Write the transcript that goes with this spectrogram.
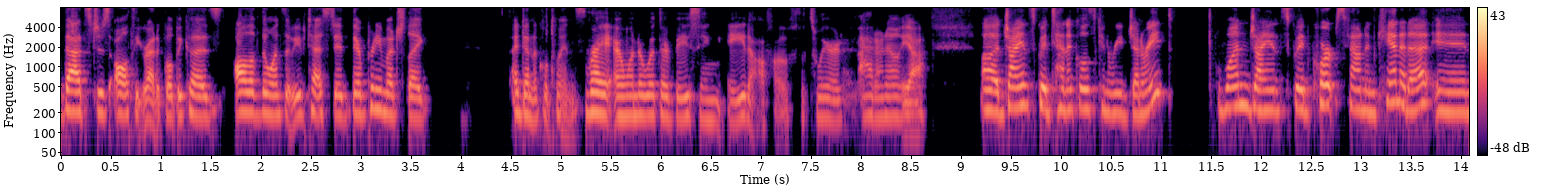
that's just all theoretical because all of the ones that we've tested, they're pretty much like identical twins. Right. I wonder what they're basing eight off of. That's weird. I don't know. Yeah. Uh, giant squid tentacles can regenerate. One giant squid corpse found in Canada in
